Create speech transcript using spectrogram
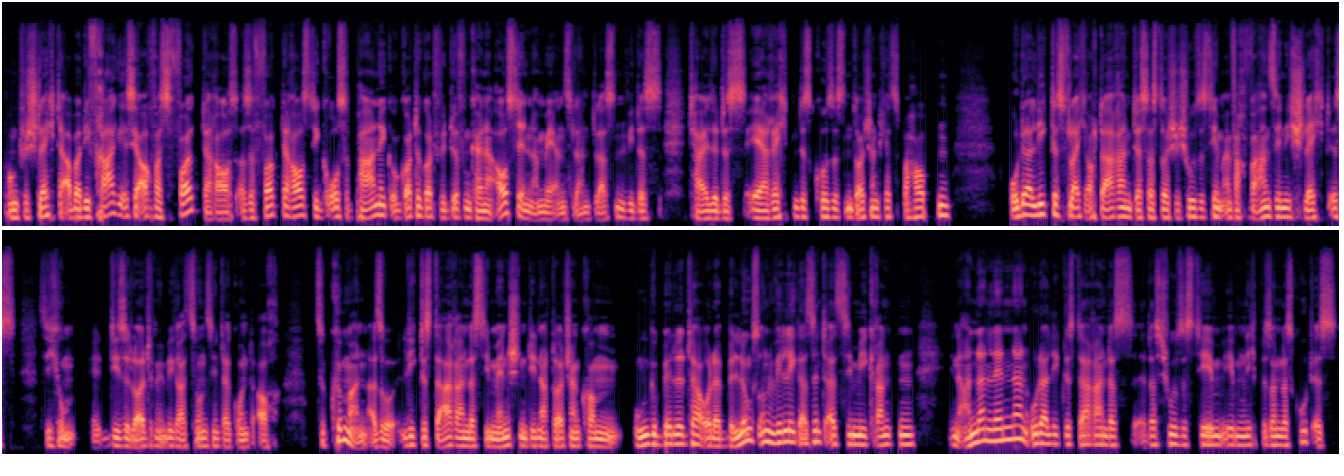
Punkte schlechter. Aber die Frage ist ja auch, was folgt daraus? Also folgt daraus die große Panik, oh Gott, oh Gott, wir dürfen keine Ausländer mehr ins Land lassen, wie das Teile des eher rechten Diskurses in Deutschland jetzt behaupten? Oder liegt es vielleicht auch daran, dass das deutsche Schulsystem einfach wahnsinnig schlecht ist, sich um äh, diese Leute mit Migrationshintergrund auch zu kümmern? Also liegt es daran, dass die Menschen, die nach Deutschland kommen, ungebildeter oder bildungsunwilliger sind als die Migranten in anderen Ländern? Oder liegt es daran, dass das Schulsystem eben nicht besonders gut ist,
